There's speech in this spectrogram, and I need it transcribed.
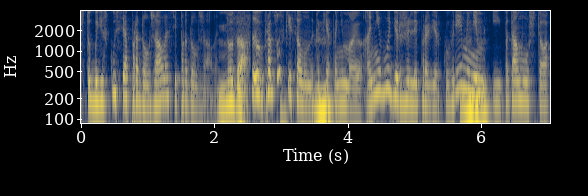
чтобы дискуссия продолжалась и продолжалась. Ну да. Э, французские салоны, как mm-hmm. я понимаю, они выдержали проверку временем, mm-hmm. и потому что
